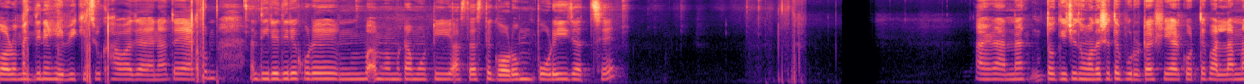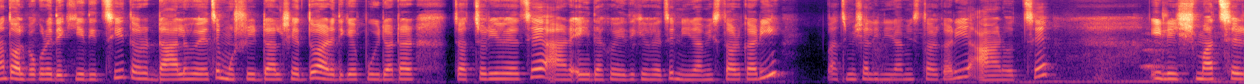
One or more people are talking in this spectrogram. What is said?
গরমের দিনে হেভি কিছু খাওয়া যায় না। তো এখন ধীরে ধীরে করে মোটামুটি আস্তে আস্তে গরম পড়েই যাচ্ছে। আর রান্না তো কিছু তোমাদের সাথে পুরোটা শেয়ার করতে পারলাম না, তো অল্প করে দেখিয়ে দিচ্ছি। তো ডাল হয়েছে, মুসুরির ডাল সেদ্ধ, আর এদিকে পুঁই ডাঁটার চচ্চড়ি হয়েছে, আর এই দেখো এদিকে হয়েছে নিরামিষ তরকারি, পাঁচমিশালি নিরামিষ তরকারি, আর হচ্ছে ইলিশ মাছের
